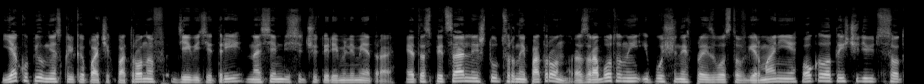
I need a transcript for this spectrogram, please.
я купил несколько пачек патронов 9,3 на 74 мм. Это специальный штуцерный патрон, разработанный и пущенный в производство в Германии около 1900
